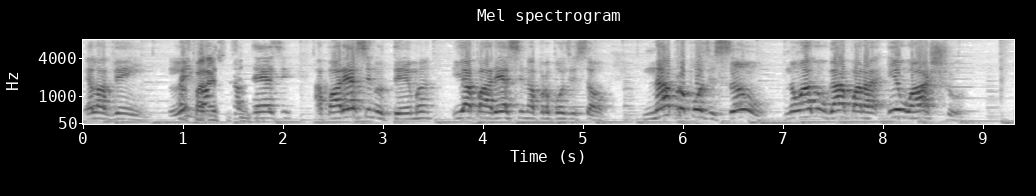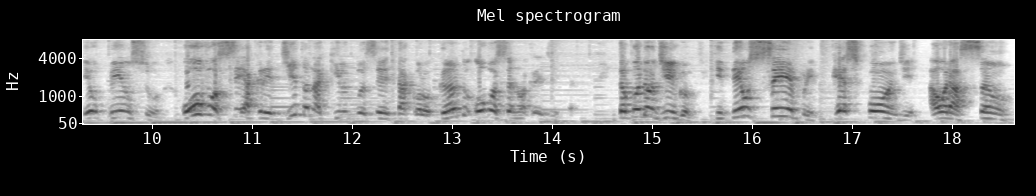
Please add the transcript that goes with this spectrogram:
ela vem lá embaixo da tese, aparece no tema e aparece na proposição. Na proposição, não há lugar para eu acho, eu penso. Ou você acredita naquilo que você está colocando, ou você não acredita. Então, quando eu digo que Deus sempre responde à oração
